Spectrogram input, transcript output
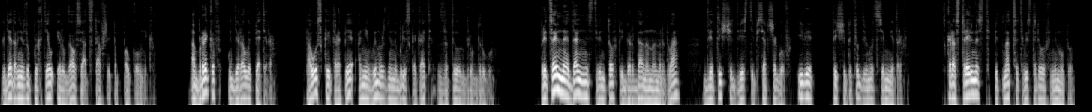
Где-то внизу пыхтел и ругался отставший подполковник. А Бреков удирало пятеро. По узкой тропе они вынуждены были скакать в затылок друг другу. Прицельная дальность винтовки Бердана номер два 2250 шагов или 1597 метров. Скорострельность 15 выстрелов в минуту.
